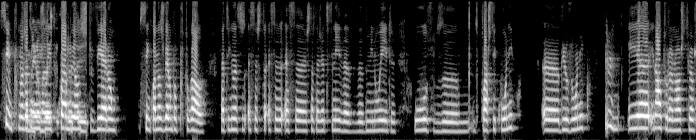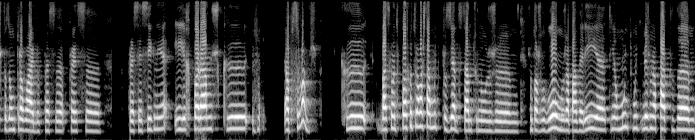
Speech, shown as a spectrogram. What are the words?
Sim, porque nós já é tínhamos lido quando eles vieram, sim, quando eles vieram para Portugal, já tinham essa, essa, essa, estratégia definida de diminuir o uso de, de plástico único, eh, de uso único, e, eh, e na altura nós tivemos que fazer um trabalho para essa, para essa, para essa insígnia e reparámos que, observamos, que basicamente o plástico continua a estar muito presente, tanto nos, eh, junto aos legumes, à padaria, tinham muito, muito, mesmo na parte da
